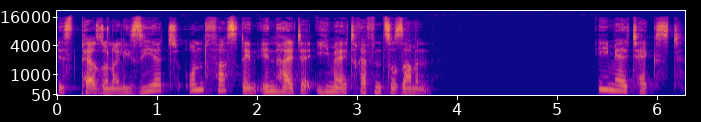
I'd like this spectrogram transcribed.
ist personalisiert und fasst den Inhalt der E-Mail treffend zusammen. E-Mail-Text.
